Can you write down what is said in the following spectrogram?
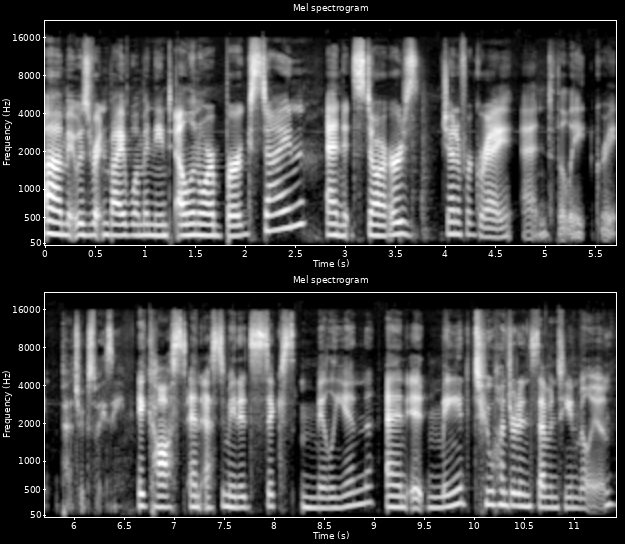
Um, it was written by a woman named Eleanor Bergstein, and it stars Jennifer Grey and the late great Patrick Swayze. It cost an estimated six million, and it made two hundred and seventeen million.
